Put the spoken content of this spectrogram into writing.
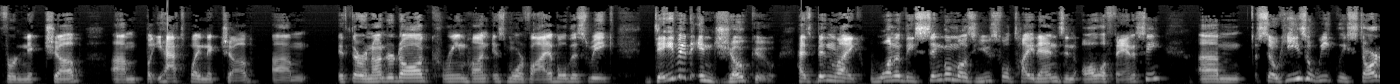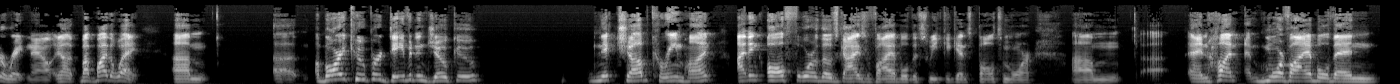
for Nick Chubb. Um, but you have to play Nick Chubb. Um, if they're an underdog, Kareem Hunt is more viable this week. David Njoku has been like one of the single most useful tight ends in all of fantasy. Um, so he's a weekly starter right now. Uh, but by the way, um, uh, Amari Cooper, David Njoku, Nick Chubb, Kareem Hunt. I think all four of those guys are viable this week against Baltimore. Um, uh, and Hunt more viable than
